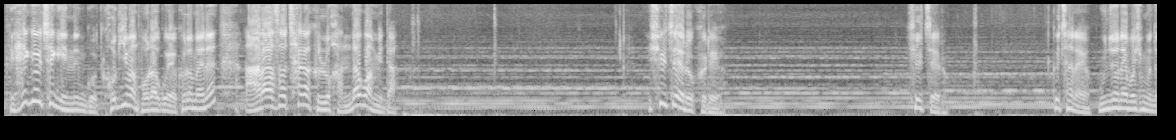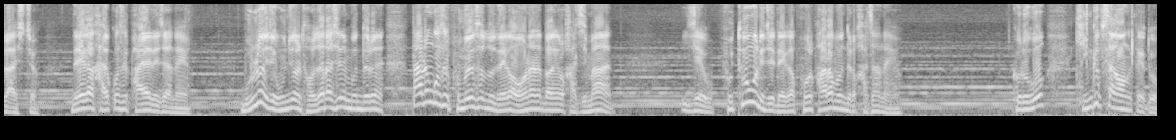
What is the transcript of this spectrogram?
그 해결책이 있는 곳 거기만 보라고 해요. 그러면은 알아서 차가 글로 간다고 합니다. 실제로 그래요. 실제로. 그렇잖아요. 운전해보신 분들 아시죠? 내가 갈 곳을 봐야 되잖아요. 물론 이제 운전을 더 잘하시는 분들은 다른 곳을 보면서도 내가 원하는 방향으로 가지만 이제 보통은 이제 내가 볼 바라보는 대로 가잖아요. 그리고 긴급 상황 때도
